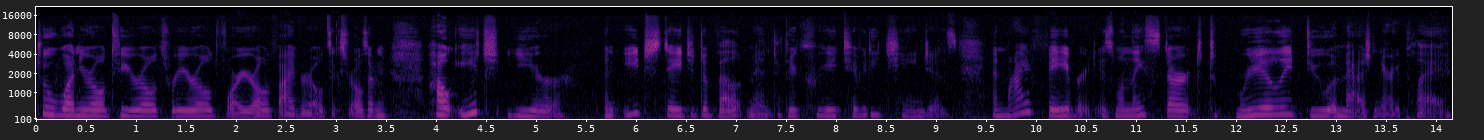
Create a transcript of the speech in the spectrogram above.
to a one year old, two year old, three year old, four year old, five year old, six year old, seven, how each year and each stage of development, their creativity changes. And my favorite is when they start to really do imaginary play,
